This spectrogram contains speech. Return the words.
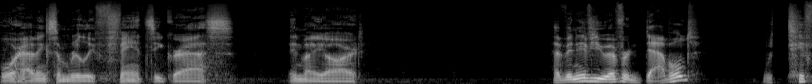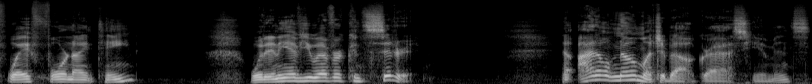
or having some really fancy grass in my yard. Have any of you ever dabbled with Tifway 419? Would any of you ever consider it? Now, I don't know much about grass humans,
